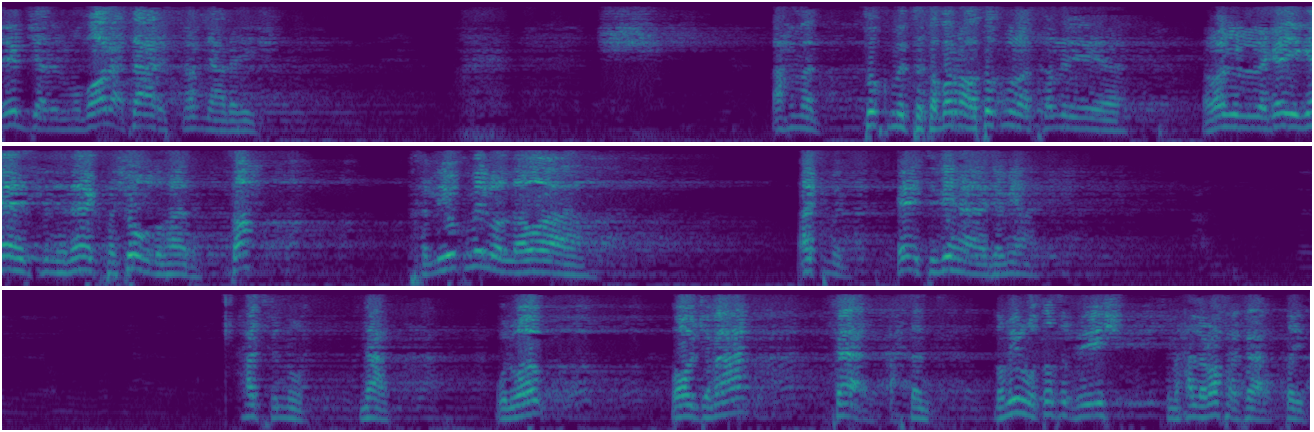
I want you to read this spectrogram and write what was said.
ارجع للمضارع تعرف مبني على إيش. أحمد تكمل تتبرع وتكمل وتخلي الرجل اللي جاي جاهز من هناك فشغله هذا صح؟ تخليه يكمل ولا هو أكمل؟ ائت بها جميعا. حذف النون نعم. والواو؟ واو الجماعة فاعل. أحسنت. ضمير متصل في إيش؟ في محل رفع فاعل. طيب.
